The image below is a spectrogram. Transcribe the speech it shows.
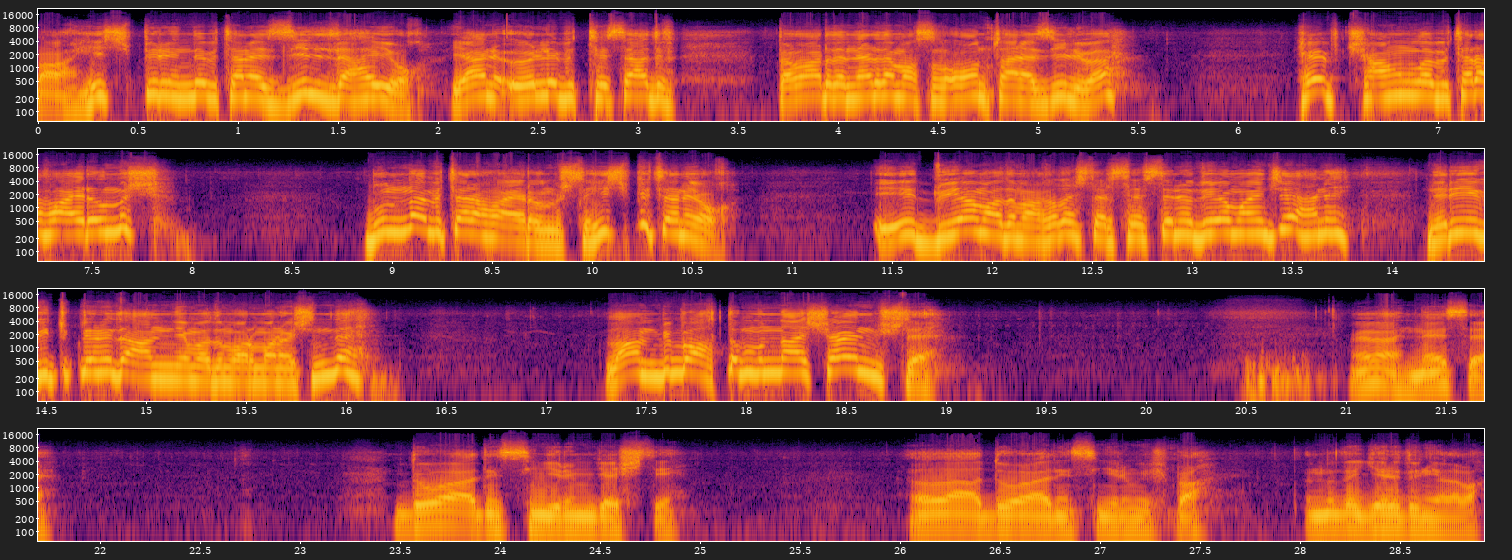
Bak hiçbirinde bir tane zil dahi yok. Yani öyle bir tesadüf. Davarda nereden baksanız 10 tane zil var. Hep çanla bir tarafa ayrılmış. Bununla bir tarafa ayrılmıştı. Hiçbir tane yok. İyi duyamadım arkadaşlar. Seslerini duyamayınca hani nereye gittiklerini de anlayamadım ormanın içinde. Lan bir baktım bundan aşağı inmişler. Evet neyse. Dua edin singirim geçti. Allah dua edin singirim geçti. Bak. Bunda da geri dönüyorlar bak.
